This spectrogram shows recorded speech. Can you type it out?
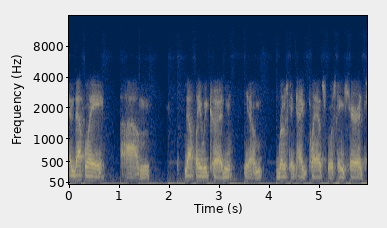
and definitely, um, definitely we could, you know, roasting eggplants, roasting carrots,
